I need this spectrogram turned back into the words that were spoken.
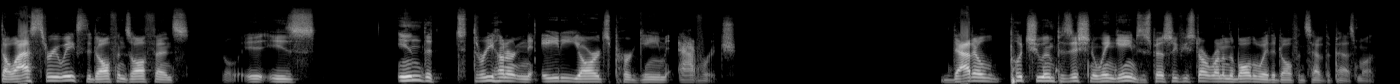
The last three weeks, the Dolphins' offense is in the 380 yards per game average. That'll put you in position to win games, especially if you start running the ball the way the Dolphins have the past month.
